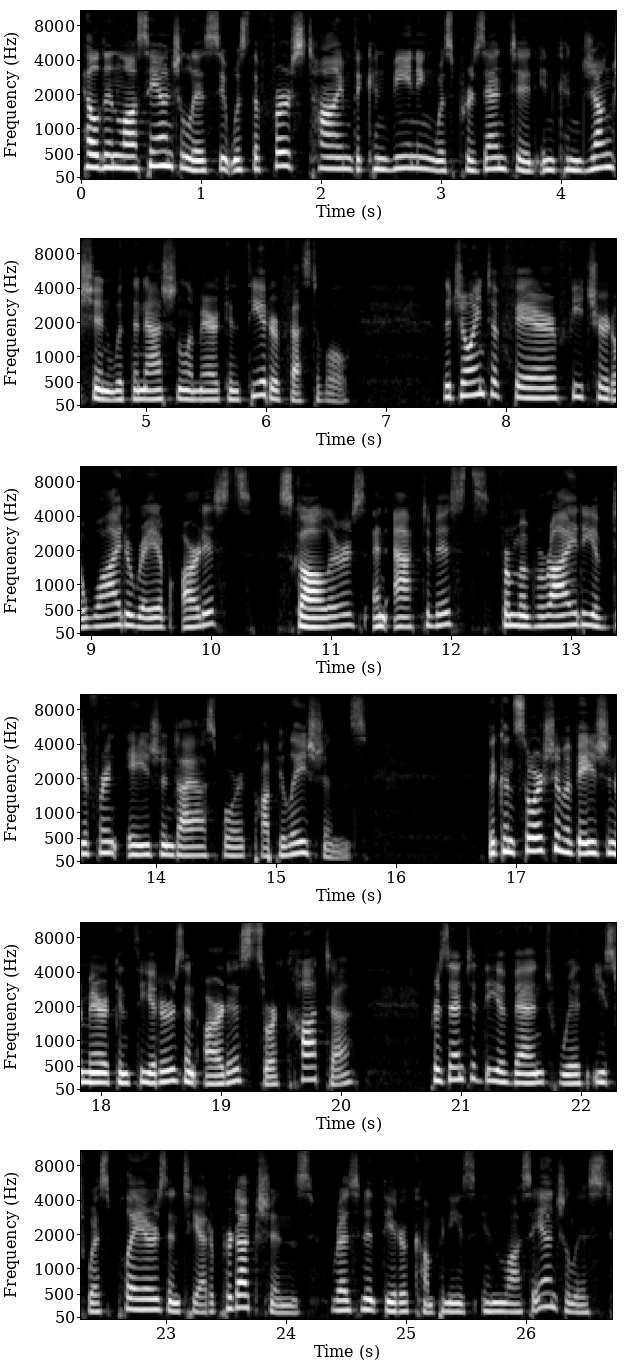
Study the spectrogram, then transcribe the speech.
Held in Los Angeles, it was the first time the convening was presented in conjunction with the National American Theater Festival. The joint affair featured a wide array of artists, scholars, and activists from a variety of different Asian diasporic populations. The Consortium of Asian American Theaters and Artists, or CATA, presented the event with East West Players and Theater Productions, resident theater companies in Los Angeles,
